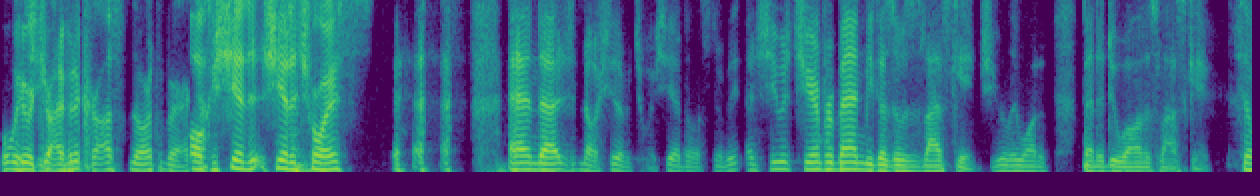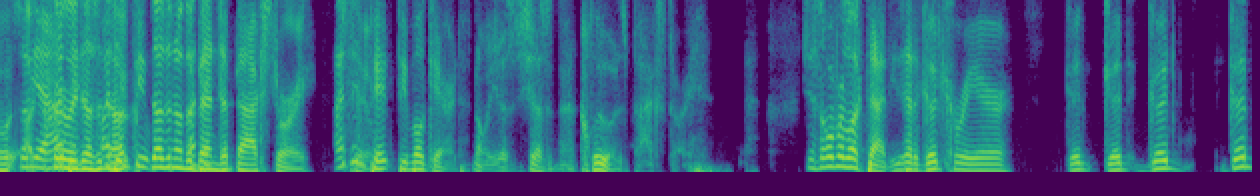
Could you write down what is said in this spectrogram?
when we were She- driving across North America. Oh, because she had she had a choice. And uh, no, she didn't have a choice. She had to listen to me, and she was cheering for Ben because it was his last game. She really wanted Ben to do well in his last game. So, So, uh, yeah, clearly think- doesn't know think peop- doesn't know the I Ben backstory. I think Sue. pe- people cared. No, he doesn't. She doesn't have a clue on his backstory. Just overlook that. He's had a good career. Good, good, good, good,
